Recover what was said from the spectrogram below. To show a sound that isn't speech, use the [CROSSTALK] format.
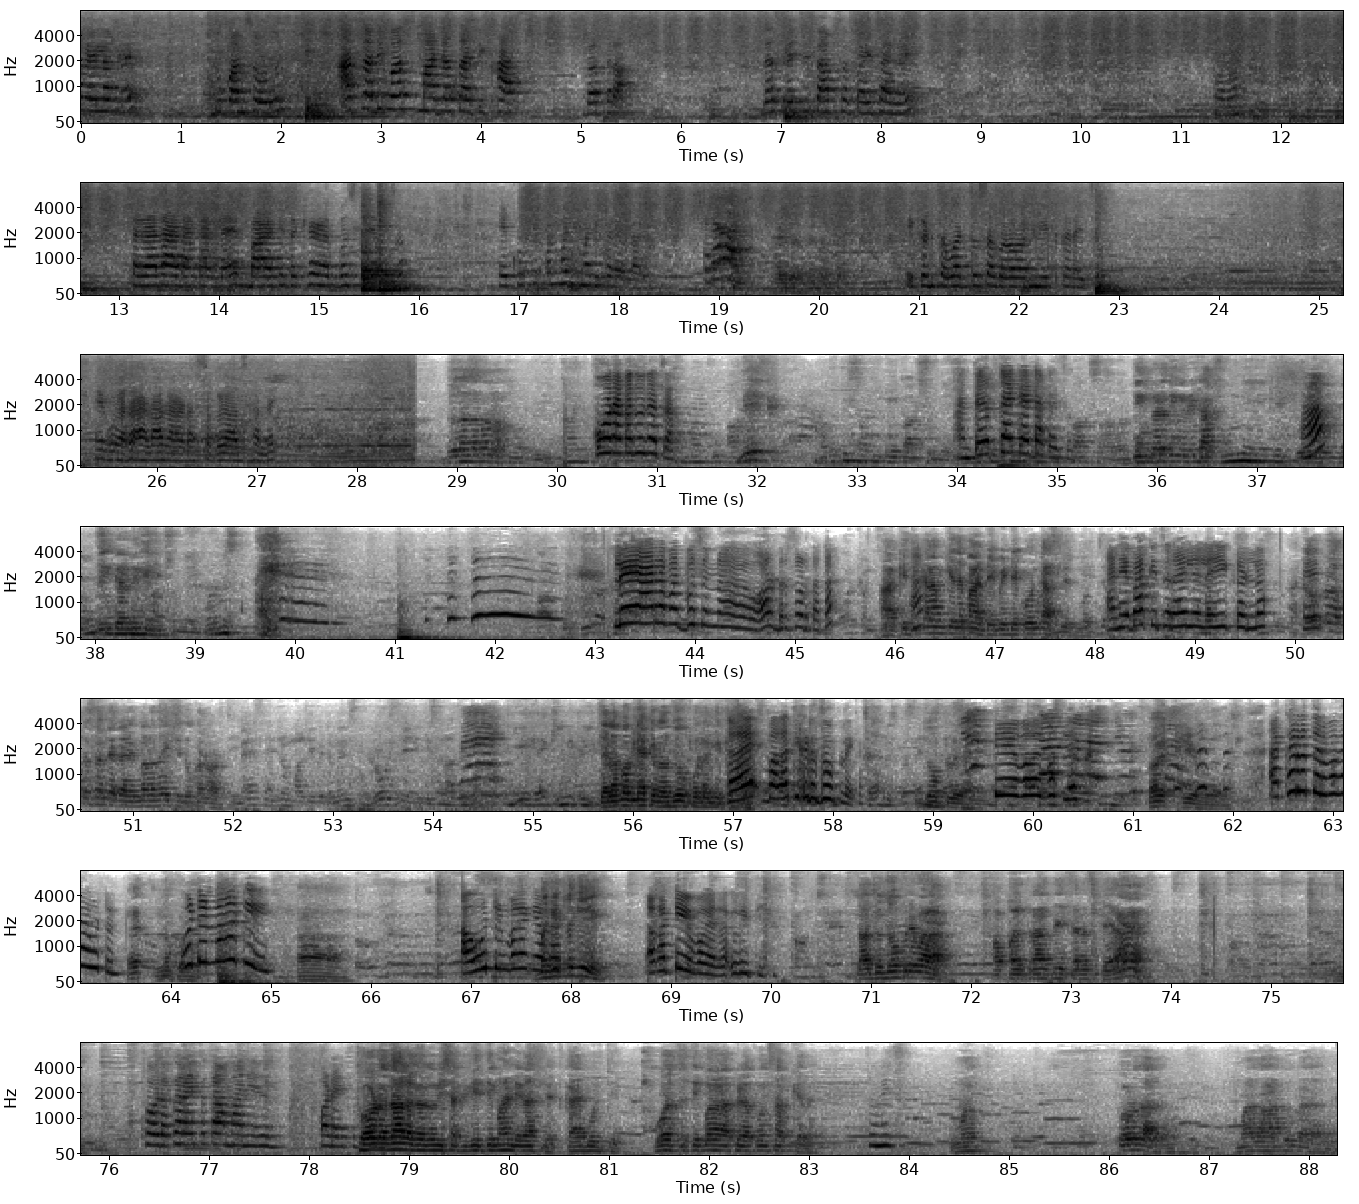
लागायला लागले दुकान सोडून. आजचा दिवस माझ्यासाठी खास दसरा. दसऱ्याची साफसफाई चालू आहे. सगळा राडा काढलाय. बाळ तिथं खेळत बसलंय आमचं. हे खुशी पण मध्ये मधी करायला लागली. इकडचं वरचं सगळं नीट करायचं. हे बघा राडा राडा सगळा झालाय. दुधाचा कोरा का दुधाचा? आणि त्यात काय काय टाकायचं? हा? लय आरामात बसून ऑर्डर सोडता का? हा किती काम केले भांडे बिंडे कोण घासलेत मग? आणि हे बाकीचं राहिलेलं हे इकडलं. हे आता आता संध्याकाळी मला जायची दुकानावरती. त्याला बघ लेकराला झोपवलं मी काय? बघा तिकडे झोपले का झोपलोय. ते बघत बसले होय. आ, खरं तर बघा उठून. ए, नको उठून बघा की. हा. आ, उठून बघा की बघितलं की? अगा टीव्ही बघायला लागली ती. दादू झोप रे बाळा. पप्पाला त्रास द्यायचा नसते हा. थोडं करायचं काम आणि पडायचं. थोडं झालं का ग विशाख? किती भांडे घासलेत? काय बोलते? वरच ती बाळा पिळा कोण साफ केलाय तुम्हीच. मग? थोडं झालं मग. माझा हात दुखायला लागलाय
